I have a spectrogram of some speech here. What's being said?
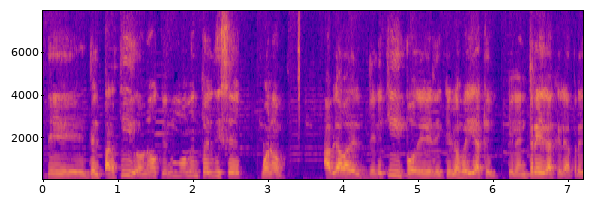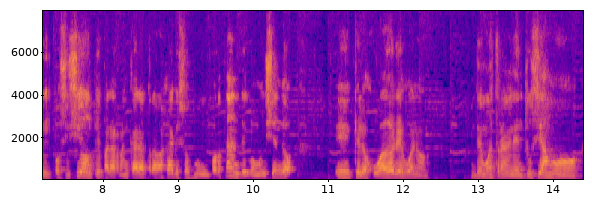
de- del partido, ¿no? Que en un momento él dice, bueno, hablaba del, equipo, de, que los veía que, que la entrega, que la predisposición, que para arrancar a trabajar eso es muy importante, como diciendo eh, que los jugadores, bueno, demuestran el entusiasmo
